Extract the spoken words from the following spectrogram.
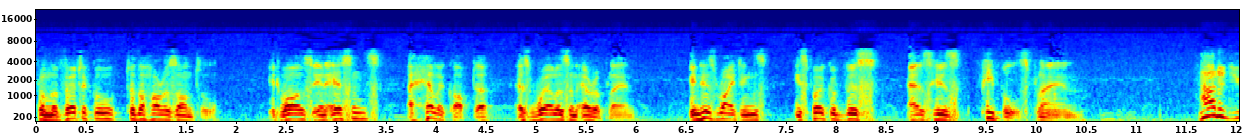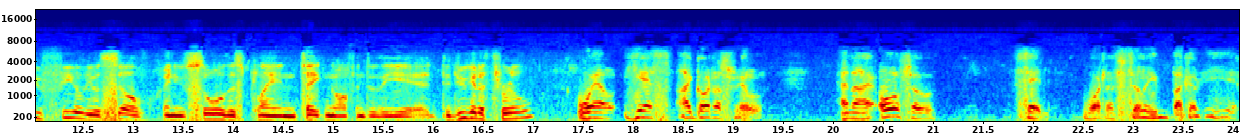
from the vertical to the horizontal. It was, in essence, a helicopter as well as an aeroplane. In his writings, he spoke of this as his people's plane. How did you feel yourself when you saw this plane taking off into the air? Did you get a thrill? Well, yes, I got a thrill. And I also said, what a silly bugger he is.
